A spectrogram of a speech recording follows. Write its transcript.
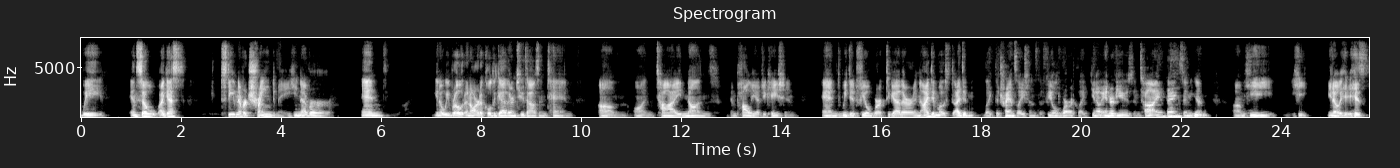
We, and so I guess Steve never trained me. He never, and, you know, we wrote an article together in 2010 um, on Thai nuns and Pali education and we did field work together and i did most i did like the translations the field work like you know interviews in thai and things and you know, um, he he you know his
